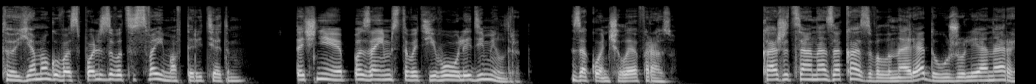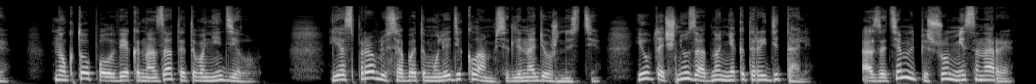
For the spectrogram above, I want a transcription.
То я могу воспользоваться своим авторитетом, Точнее, позаимствовать его у леди Милдред. Закончила я фразу. Кажется, она заказывала наряды у Жулиана Ре, но кто полвека назад этого не делал? Я справлюсь об этом у леди Клампси для надежности и уточню заодно некоторые детали. А затем напишу мисс Анаре,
